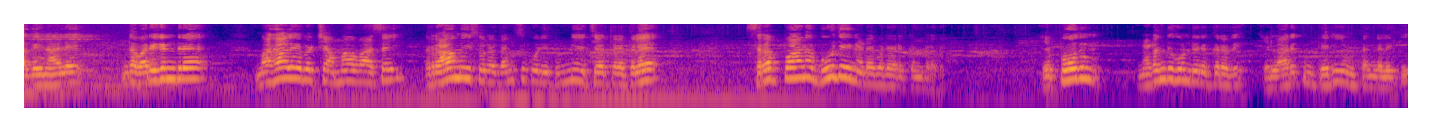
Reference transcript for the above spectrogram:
அதனாலே இந்த வருகின்ற மகாலயபட்ச அமாவாசை ராமேஸ்வர தனுசுக்கோடி புண்ணிய சேத்திரத்தில் சிறப்பான பூஜை நடைபெற இருக்கின்றது. எப்போதும் நடந்து கொண்டிருக்கிறது. எல்லாருக்கும் தெரியும் தங்களுக்கு.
